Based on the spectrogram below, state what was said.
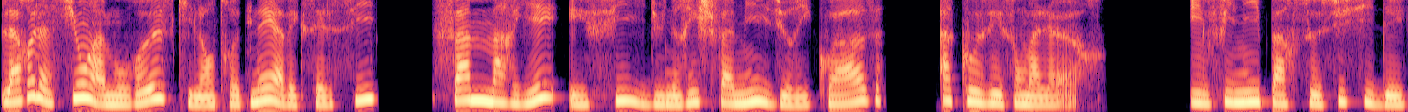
La relation amoureuse qu'il entretenait avec celle-ci, femme mariée et fille d'une riche famille zurichoise, a causé son malheur. Il finit par se suicider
